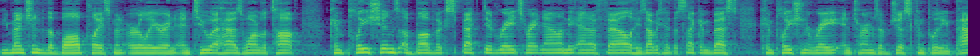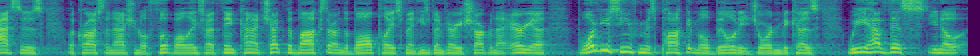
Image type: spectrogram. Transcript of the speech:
You mentioned the ball placement earlier, and, and Tua has one of the top completions above expected rates right now in the NFL. He's obviously had the second best completion rate in terms of just completing passes across the National Football League. So I think kind of check the box there on the ball placement. He's been very sharp in that area. But what have you seen from his pocket mobility, Jordan? Because we have this, you know,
